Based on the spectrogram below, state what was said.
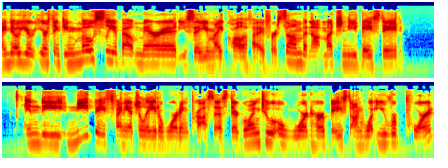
I know you're you're thinking mostly about merit. You say you might qualify for some, but not much need-based aid. In the need-based financial aid awarding process, they're going to award her based on what you report.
